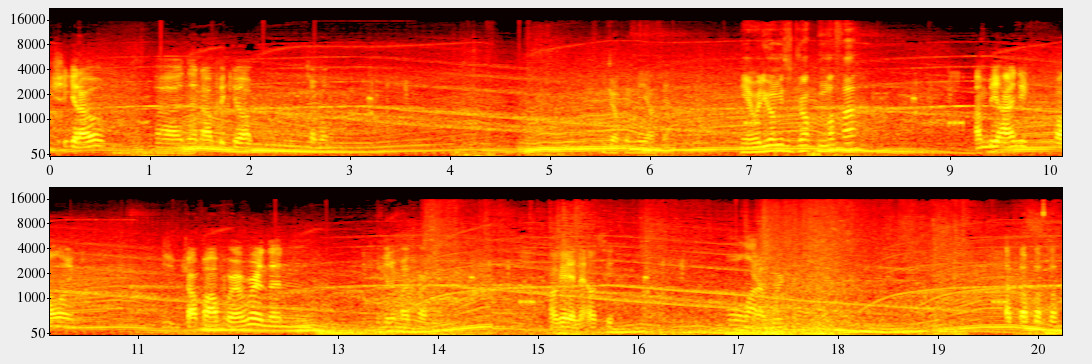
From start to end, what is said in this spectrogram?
You should get out, uh, and then I'll pick you up. Someone. You dropping me off, yeah? Yeah, where do you want me to drop him off at? I'm behind you, following. Just drop off wherever, and then get in my car. I'll get an LC. Whole lot of work. Left, left, left, left.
